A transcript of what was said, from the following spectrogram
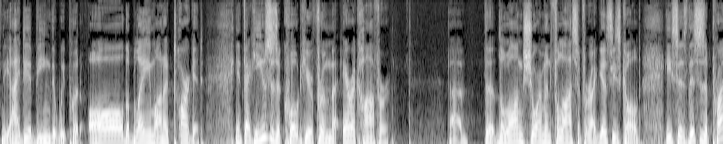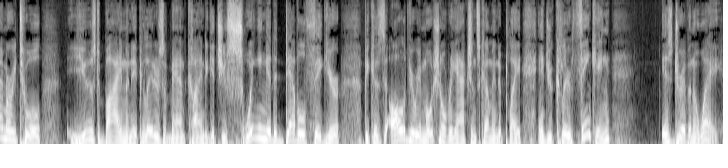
The idea being that we put all the blame on a target. In fact, he uses a quote here from Eric Hoffer. Uh, the, the longshoreman philosopher, I guess he's called. He says this is a primary tool used by manipulators of mankind to get you swinging at a devil figure because all of your emotional reactions come into play and your clear thinking is driven away.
